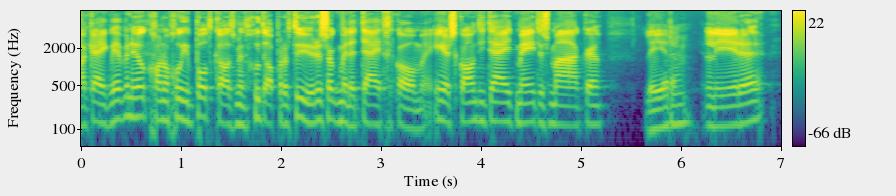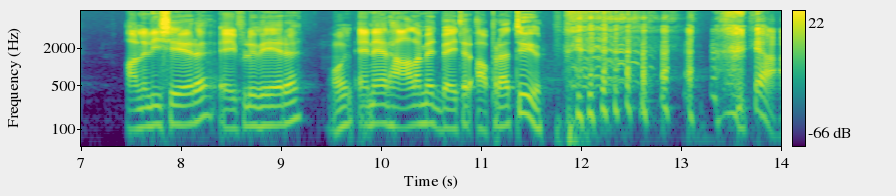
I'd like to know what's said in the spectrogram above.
Maar kijk, we hebben nu ook gewoon een goede podcast met goed apparatuur. Is ook met de tijd gekomen. Eerst kwantiteit, meters maken, Leren, leren, analyseren, evalueren mooi. en herhalen met beter apparatuur. Ja,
